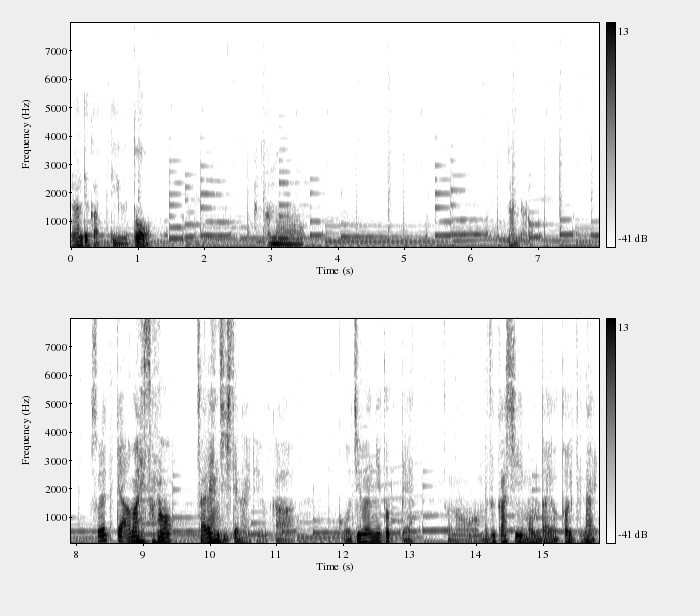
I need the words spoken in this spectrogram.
なんでかっていうとあのなんだろう。それってあまりそのチャレンジしてないというかこう自分にとってその難しい問題を解いてない、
